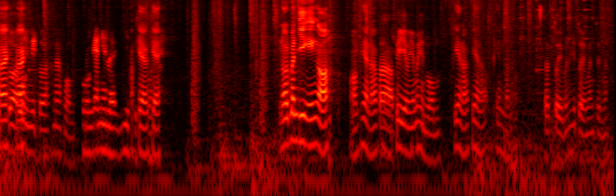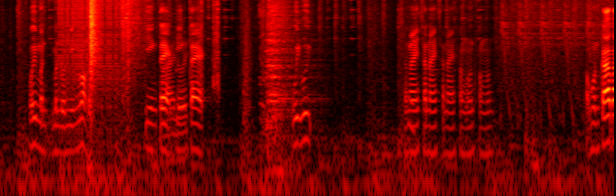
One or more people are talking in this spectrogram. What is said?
เฮ้ยตัวเฮ้ยพี่มีตัวหน้าผมวงแค่นี้เลยยี่โอสิบเค โอเคโน้ตมันยิงเองเหรอ อ๋อเพี้ยนแล้วตาพี่ยังไม่เห็นผมเพี้ยนแล้วเพี้ยนแล้วเพี้ยนมาแล้วแต่ตุยมันพี่ตุยมันตุยมันอุ้ยมันมันโดนยิงร่วงยิงแตกตายเลย ยิงแตก อุ้ยอุ้ยสไนด์สไนด์สไนด์ฝั่งนู้นฝั่งนู้นขอบคุณครับ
